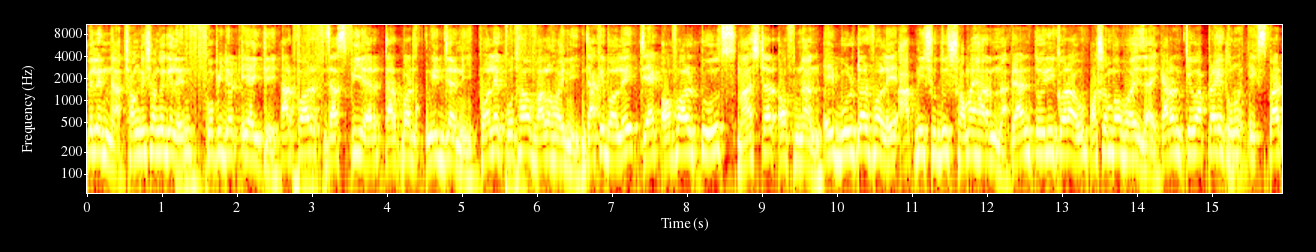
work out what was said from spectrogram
পেলেন না। সঙ্গে সঙ্গে গেলেন কপি ডট এআই তে। তারপর জাসপিয়ার তারপর মিড জার্নি ফলে কোথাও ভালো হয়নি। যাকে বলে jack of all tools master of none এই ভুলটার ফলে আপনি শুধু সময় হারান না ব্র্যান্ড তৈরি করাও অসম্ভব হয়ে যায়। কারণ কেউ আপনাকে কোনো এক্সপার্ট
